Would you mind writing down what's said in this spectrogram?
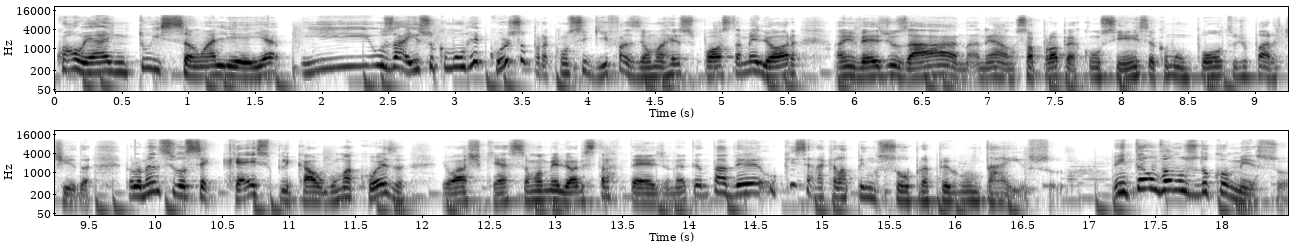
qual é a intuição alheia e usar isso como um recurso para conseguir fazer uma resposta melhor, ao invés de usar né, a sua própria consciência como um ponto de partida. Pelo menos se você quer explicar alguma coisa, eu acho que essa é uma melhor estratégia, né? Tentar ver o que será que ela pensou para perguntar isso. Então vamos do começo.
